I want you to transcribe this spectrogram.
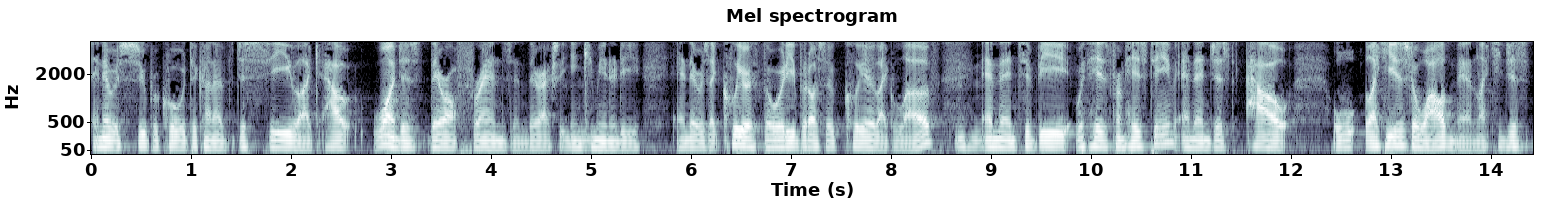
and it was super cool to kind of just see like how one just they're all friends and they're actually in mm-hmm. community, and there was like clear authority, but also clear like love, mm-hmm. and then to be with his from his team, and then just how like he's just a wild man. Like he just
